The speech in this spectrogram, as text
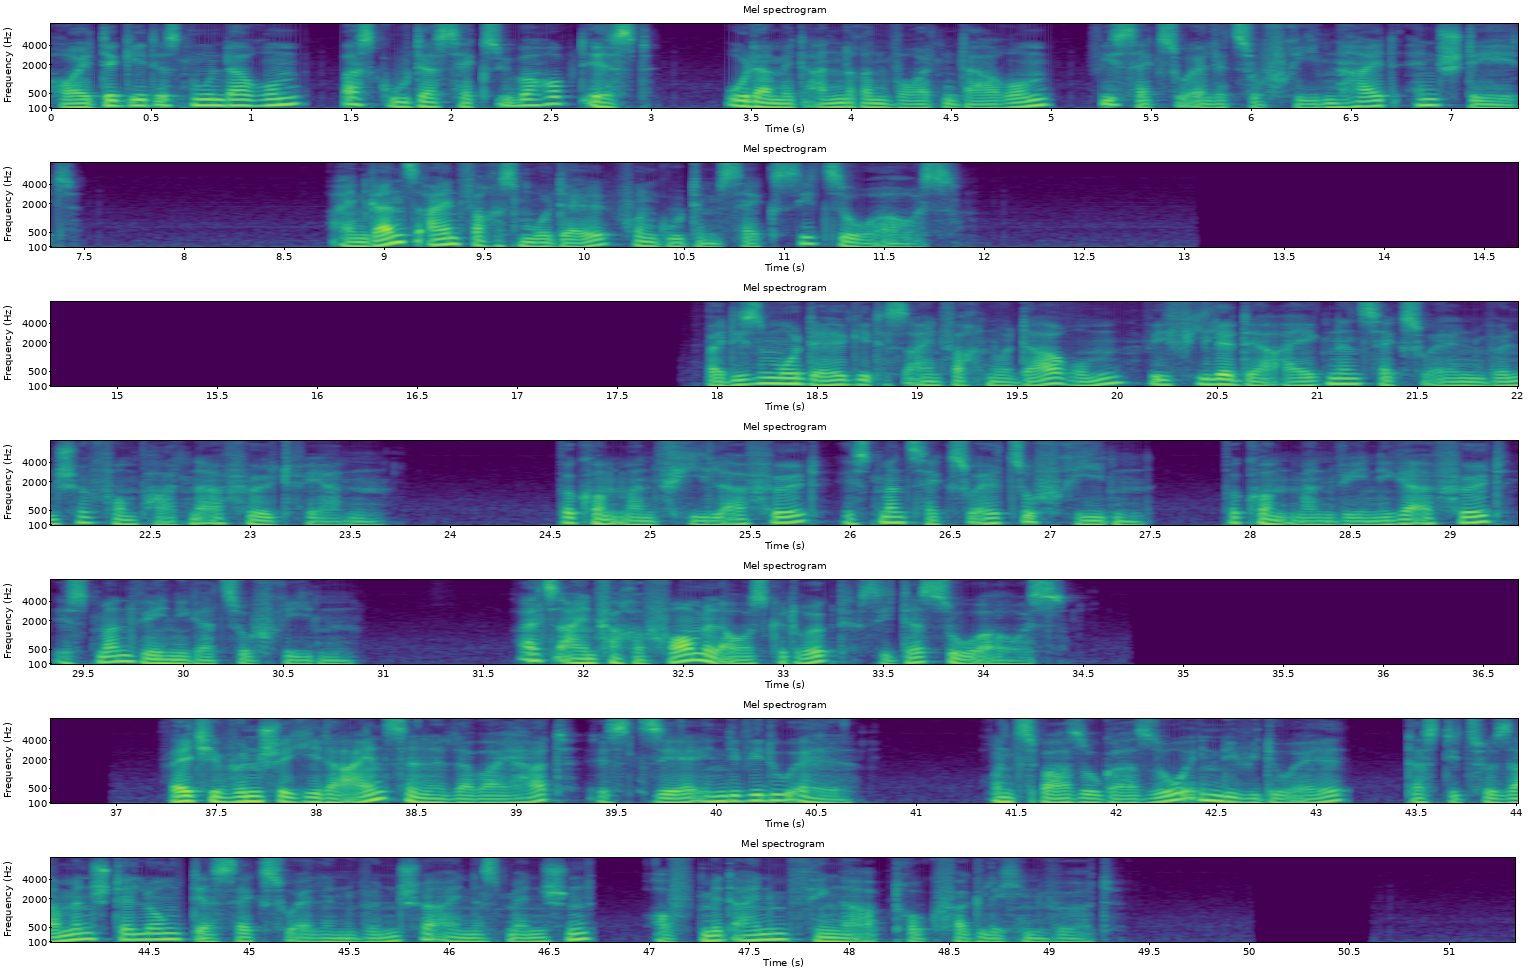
Heute geht es nun darum, was guter Sex überhaupt ist oder mit anderen Worten darum, wie sexuelle Zufriedenheit entsteht. Ein ganz einfaches Modell von gutem Sex sieht so aus. Bei diesem Modell geht es einfach nur darum, wie viele der eigenen sexuellen Wünsche vom Partner erfüllt werden. Bekommt man viel erfüllt, ist man sexuell zufrieden. Bekommt man weniger erfüllt, ist man weniger zufrieden. Als einfache Formel ausgedrückt sieht das so aus. Welche Wünsche jeder Einzelne dabei hat, ist sehr individuell. Und zwar sogar so individuell, dass die Zusammenstellung der sexuellen Wünsche eines Menschen oft mit einem Fingerabdruck verglichen wird.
